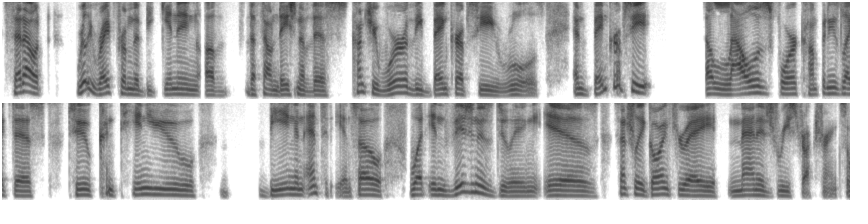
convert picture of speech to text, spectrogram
set out really right from the beginning of the foundation of this country were the bankruptcy rules. And bankruptcy allows for companies like this to continue being an entity. And so what Envision is doing is essentially going through a managed restructuring. So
